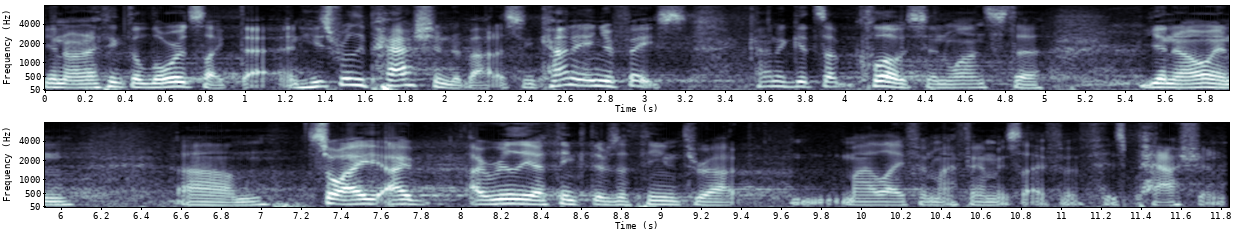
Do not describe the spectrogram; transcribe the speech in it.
you know, and I think the Lord's like that. And he's really passionate about us and kind of in your face, kind of gets up close and wants to, you know, and um, so I, I, I really, I think there's a theme throughout my life and my family's life of his passion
